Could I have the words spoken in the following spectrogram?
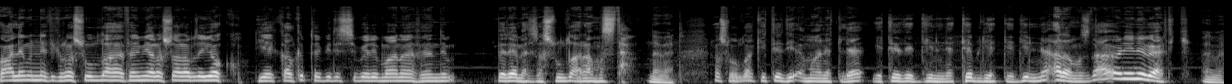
ve alemin nefik Resulullah efendim ya Resulullah aramızda yok diye kalkıp da birisi böyle bir mana efendim veremez. Resulullah aramızda. Evet. Resulullah getirdiği emanetle, getirdiği dinle, tebliğ ettiği dinle aramızda örneğini verdik. Evet.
